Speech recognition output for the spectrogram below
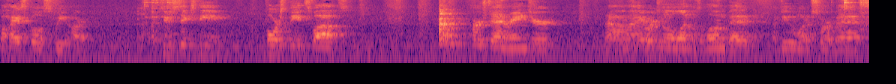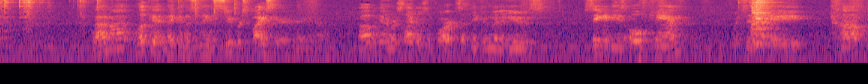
my high school sweetheart. A 260, four speed swapped, first gen Ranger. Now my original one was a long bed. I do want a short bed. But I'm not looking at making this thing super spicy or anything, you know. Probably gonna recycle some parts. I think I'm gonna use Sandy's old cam, which is a comp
